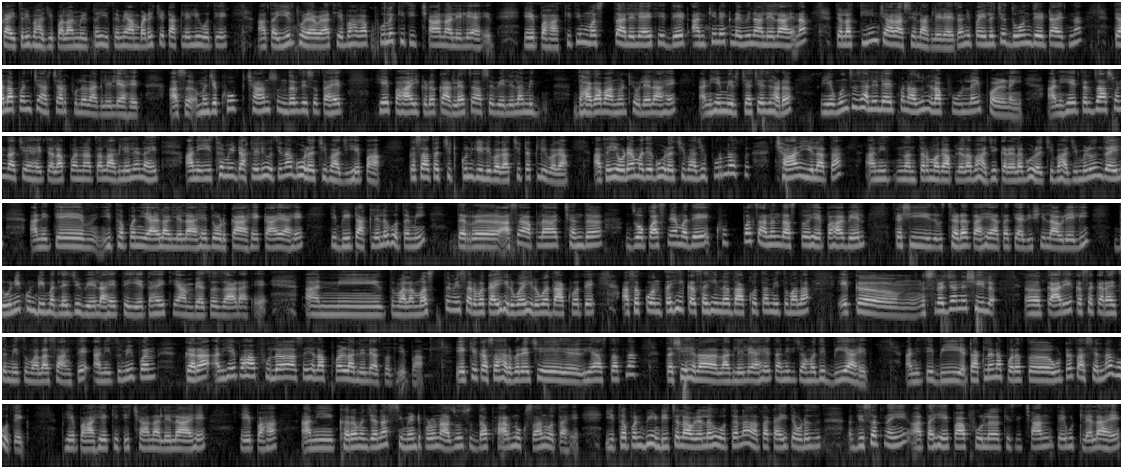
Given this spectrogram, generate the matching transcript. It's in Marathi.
काहीतरी भाजीपाला मिळतं. इथं मी आंबाड्याची टाकलेली होते. आता येईल थोड्या वेळात. हे बघा फुलं किती छान आलेले आहेत. हे पहा किती मस्त आलेले आहेत. हे देठ आणखीन एक नवीन आलेलं आहे ना. त्याला तीन चार असे लागलेले आहेत. आणि पहिलेचे दोन देठ आहेत ना त्याला पण चार चार फुलं लागलेली आहेत. असं म्हणजे खूप छान सुंदर दिसत आहेत. हे पहा इकडं कारल्याचं असं वेलेला मी धागा बांधून ठेवलेला आहे. आणि हे मिरच्याचे झाडं. हे उंच झालेले आहेत पण अजून ह्याला फूल नाही फळ नाही. आणि हे तर जास्वंदाचे आहे त्याला पण आता लागलेले नाहीत. आणि इथं मी टाकलेली होती ना घोळाची भाजी हे पहा. कसं आता चिटकून गेली बघा चिटकली बघा. आता एवढ्यामध्ये घोळाची भाजी पूर्ण छान येईल आता. आणि नंतर मग आपल्याला भाजी करायला घोळाची भाजी मिळून जाईल. आणि ते इथं पण यायला लागलेलं आहे दोडका आहे काय आहे ते बी टाकलेलं होतं मी. तर असं आपला छंद जोपासण्यामध्ये खूपच आनंद असतो हे पहा. वेल कशी चढत आहे आता त्या दिवशी लावलेली. दोन्ही कुंडीमधले जे वेल आहेत ते येत आहेत. हे आंब्याचं झाड आहे. आणि तुम्हाला मस्त मी सर्व काही हिरवं हिरवं दाखवते. असं कोणतंही कसंही न दाखवता मी तुम्हाला एक सृजनशील कार्य कसं करायचं मी तुम्हाला सांगते. आणि तुम्ही पण करा. आणि हे पहा फुलं असं ह्याला फळ लागलेले असतात हे पहा. एक एक असं हरभऱ्याचे हे असतात ना तसे ह्याला लागलेले आहेत आणि त्याच्यामध्ये बी आहेत. आणि ते बी टाकलं ना परत उठत असेल ना बहुतेक. हे पहा हे किती छान आलेलं आहे. हे पहा. आणि खरं म्हणजे ना सिमेंट पडून अजूनसुद्धा फार नुकसान होत आहे. इथं पण भेंडीचं लावलेलं होतं ना आता काही तेवढं दिसत नाही. आता हे पहा फुलं किती छान ते उठलेलं आहे.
